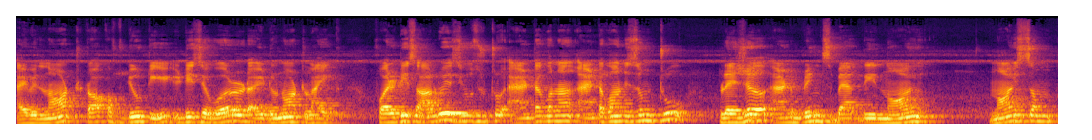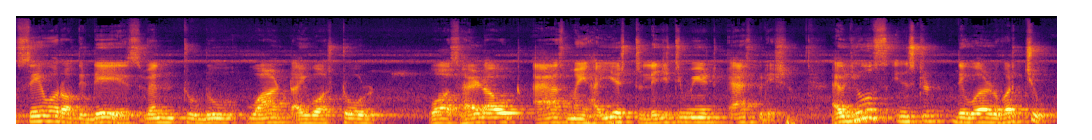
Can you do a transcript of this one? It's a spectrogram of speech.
i will not talk of duty. It is a word i do not like for it is always used to antagon- antagonism to pleasure and brings back the no- noisome savor of the days when to do what I was told was held out as my highest legitimate aspiration. I will use instead the word virtue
